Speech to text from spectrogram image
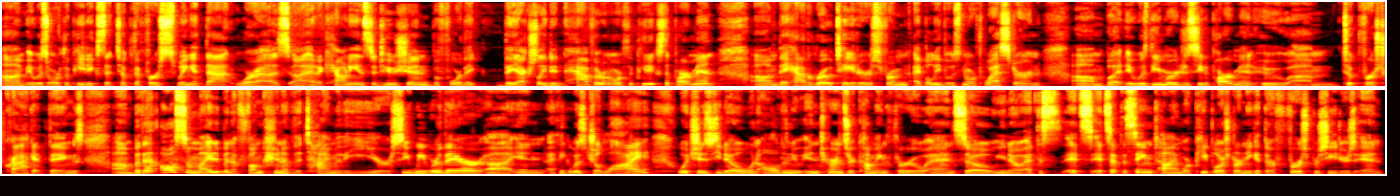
um, it was orthopedics that took the first swing at that. Whereas uh, at a county institution, before they they actually didn't have their own orthopedics department, um, they had rotators from I believe it was Northwestern, but it was the emergency department who um, took first crack at things. Um, but that also might have been a function of the time of the year. See, we were there uh, in I think it was July, which is you know when all the new interns are coming through, and so you know at this it's it's at the same time where people are starting to get their first procedures in.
